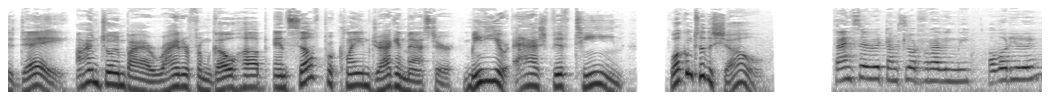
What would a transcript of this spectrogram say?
Today, I'm joined by a writer from GoHub and self proclaimed Dragon Master, Meteor Ash 15. Welcome to the show. Thanks, David. Thanks a lot for having me. How are you doing?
